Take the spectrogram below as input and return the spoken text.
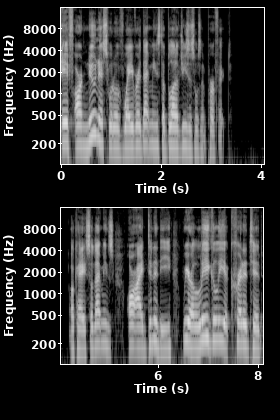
if our newness would have wavered, that means the blood of Jesus wasn't perfect. Okay, so that means our identity, we are legally accredited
